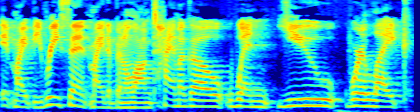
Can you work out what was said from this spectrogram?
It might be recent, might have been a long time ago when you were like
